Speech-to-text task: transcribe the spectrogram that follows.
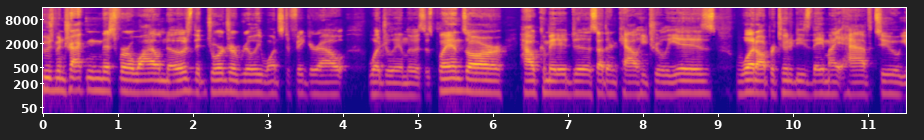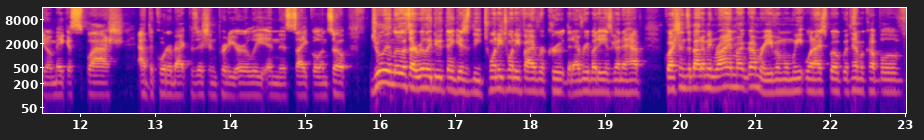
who's been tracking this for a while knows that Georgia really wants to figure out what Julian Lewis's plans are how committed to Southern Cal he truly is, what opportunities they might have to, you know, make a splash at the quarterback position pretty early in this cycle. And so Julian Lewis, I really do think is the 2025 recruit that everybody is going to have questions about. I mean, Ryan Montgomery, even when we when I spoke with him a couple of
